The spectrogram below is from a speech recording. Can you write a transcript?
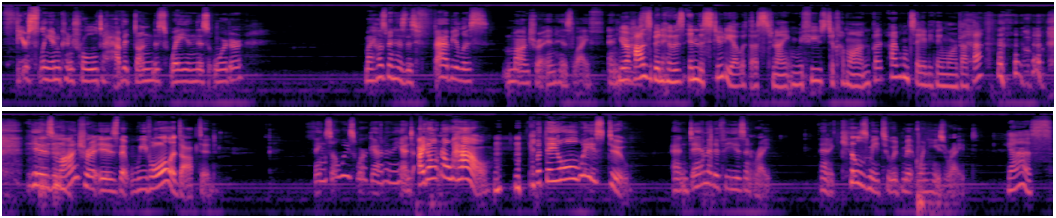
fiercely in control to have it done this way in this order? My husband has this fabulous mantra in his life. And Your husband, who is in the studio with us tonight and refused to come on, but I won't say anything more about that. his mantra is that we've all adopted. Things always work out in the end. I don't know how, but they always do. And damn it if he isn't right. And it kills me to admit when he's right. yes.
